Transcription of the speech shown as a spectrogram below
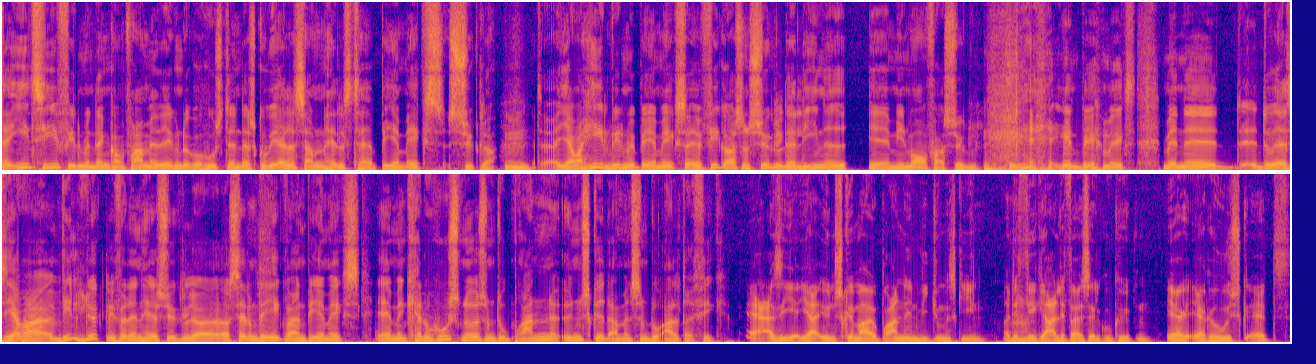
Da E.T.-filmen den kom frem, jeg ved ikke, om du kan huske den, der skulle vi alle sammen helst have BMX-cykler. Mm. Jeg var helt vild med BMX, og jeg fik også en cykel, der lignede øh, min morfars cykel. ikke, ikke en BMX. Men øh, du, altså, jeg var vildt lykkelig for den her cykel, og, og selvom det ikke var en BMX. Øh, men kan du huske noget, som du brændende ønskede dig, men som du aldrig fik? Ja, altså, jeg, jeg ønskede mig jo brænde en videomaskine, og det Mm. fik jeg aldrig, før jeg selv kunne købe den. Jeg, jeg kan huske, at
